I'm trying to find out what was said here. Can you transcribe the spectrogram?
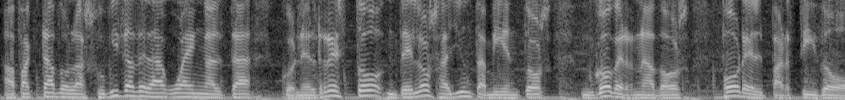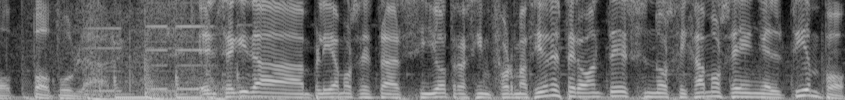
ha pactado la subida del agua en alta con el resto de los ayuntamientos gobernados por el Partido Popular. Enseguida ampliamos estas y otras informaciones, pero antes nos fijamos en el tiempo,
